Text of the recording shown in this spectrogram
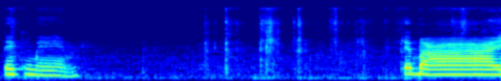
Black Man บ๊ายบาย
